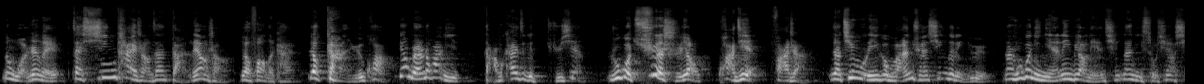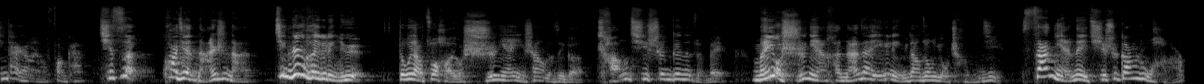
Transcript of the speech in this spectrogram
那我认为在心态上、在胆量上要放得开，要敢于跨，要不然的话你打不开这个局限。如果确实要跨界发展，要进入了一个完全新的领域，那如果你年龄比较年轻，那你首先要心态上要放开。其次，跨界难是难，进任何一个领域都要做好有十年以上的这个长期深耕的准备。没有十年，很难在一个领域当中有成绩。三年内其实刚入行，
